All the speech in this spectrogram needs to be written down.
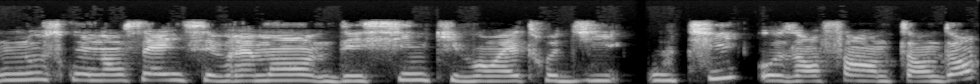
nous, ce qu'on enseigne, c'est vraiment des signes qui vont être dits outils aux enfants entendants.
